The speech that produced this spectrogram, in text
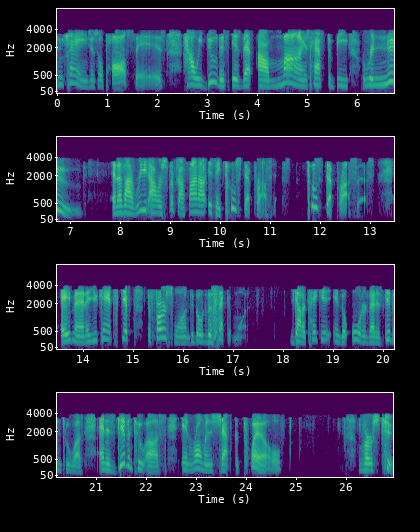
to change. And so Paul says how we do this is that our minds have to be renewed. And as I read our scripture, I find out it's a two-step process. Two-step process. Amen. And you can't skip the first one to go to the second one. You got to take it in the order that is given to us and is given to us in Romans chapter 12, verse 2.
